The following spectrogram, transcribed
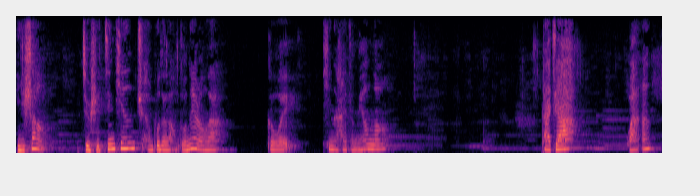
以上就是今天全部的朗读内容啦，各位听的还怎么样呢？大家晚安。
